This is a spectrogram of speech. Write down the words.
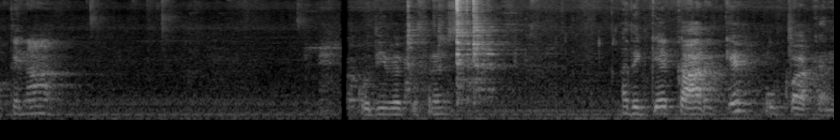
ಓಕೆನಾ? ಕುದಿಬೇಕು ಫ್ರೆಂಡ್ಸ್ ಅದಕ್ಕೆ ಖಾರಕ್ಕೆ ಉಪ್ಪು ಹಾಕೋಣ.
